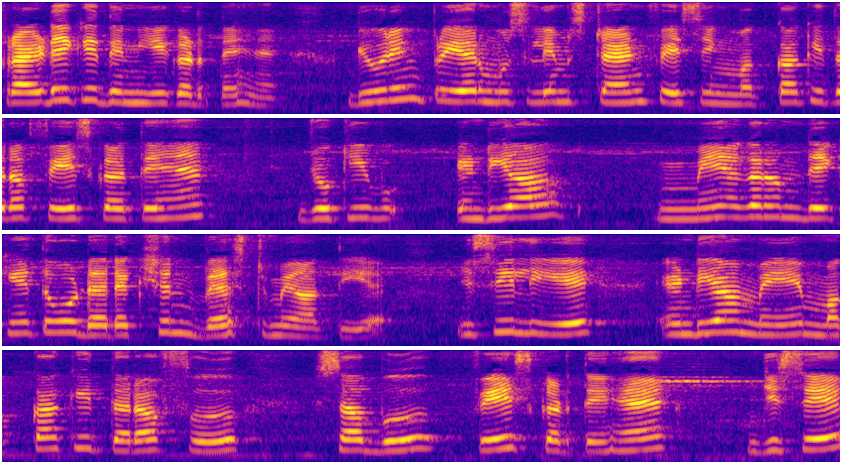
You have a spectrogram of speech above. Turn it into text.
फ्राइडे के दिन ये करते हैं। During prayer Muslim stand facing Mecca की तरफ़ फेस करते हैं, जो कि इंडिया में अगर हम देखें तो वो डायरेक्शन वेस्ट में आती है। इसीलिए इंडिया में मक्का की तरफ़ सब फेस करते हैं, जिसे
